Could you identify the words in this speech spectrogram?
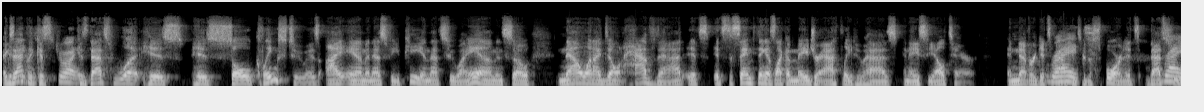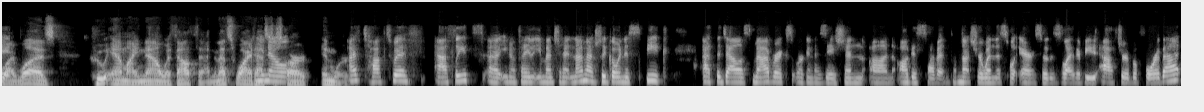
Exactly, because because that's what his his soul clings to is I am an SVP and that's who I am and so now when I don't have that it's it's the same thing as like a major athlete who has an ACL tear and never gets back into the sport it's that's who I was who am I now without that and that's why it You has to start inward I've talked with athletes. Uh, you know, funny that you mentioned it, and I'm actually going to speak at the Dallas Mavericks organization on August 7th. I'm not sure when this will air, so this will either be after or before that.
